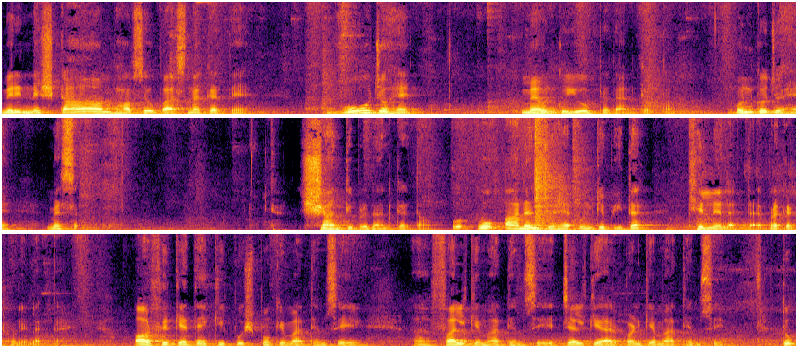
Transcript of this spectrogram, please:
मेरी निष्काम भाव से उपासना करते हैं, वो जो है, मैं उनको योग प्रदान करता हूँ। उनको जो है, मैं स... शांति प्रदान करता हूँ। वो वो आनंद जो है उनके भीतर खिलने लगता है, प्रकट होने लगता है। और फिर कहते हैं कि पुष्पों के माध्यम से फल के माध्यम से, जल के अर्पण के माध्यम से। तो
